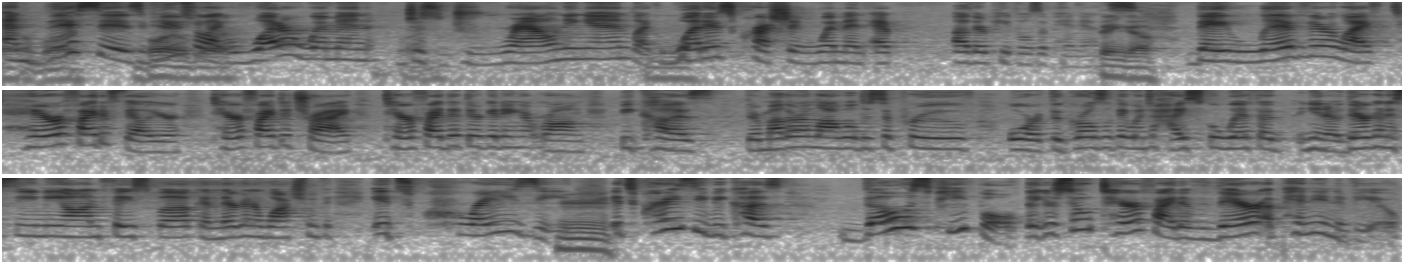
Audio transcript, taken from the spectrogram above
and oh boy. this is, if Boy, oh use for like, what are women just drowning in? Like, what is crushing women at other people's opinions? Bingo. They live their life terrified of failure, terrified to try, terrified that they're getting it wrong because their mother-in-law will disapprove or the girls that they went to high school with are, you know they're going to see me on facebook and they're going to watch me it's crazy hmm. it's crazy because those people that you're so terrified of their opinion of you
